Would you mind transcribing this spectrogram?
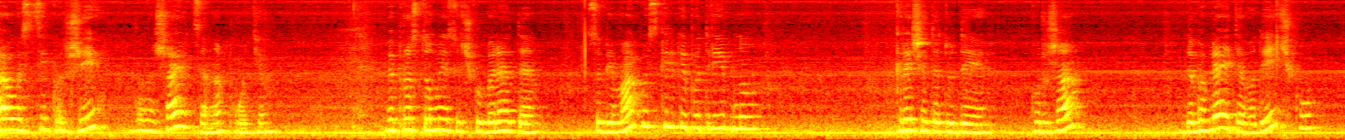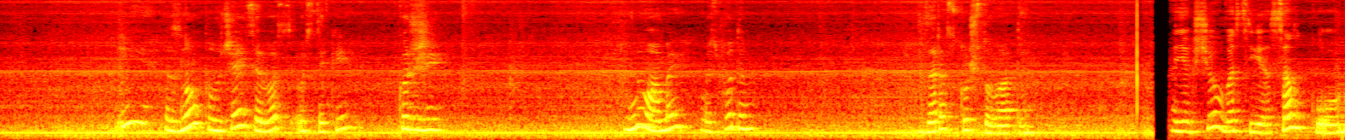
А ось ці коржі залишаються на потім. Ви просто в мисочку берете собі маку, скільки потрібно, кришите туди коржа, додаєте водичку і знову виходить у вас ось такі коржі. Ну, а ми ось будемо зараз куштувати. А якщо у вас є салко,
